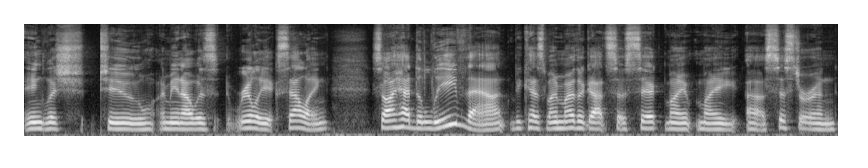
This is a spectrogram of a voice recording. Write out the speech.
English 2. I mean, I was really excelling. So I had to leave that because my mother got so sick. My, my uh, sister and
